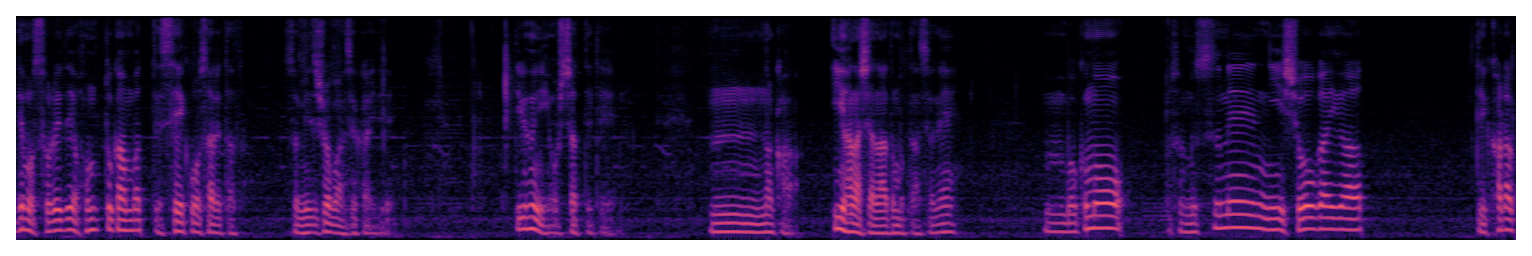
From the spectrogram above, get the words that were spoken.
でもそれで本当頑張って成功されたと。その水商売の世界で。っていうふうにおっしゃってて。うーんなんかいい話だなと思ったんですよね。うん僕もその娘に障害があってから、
